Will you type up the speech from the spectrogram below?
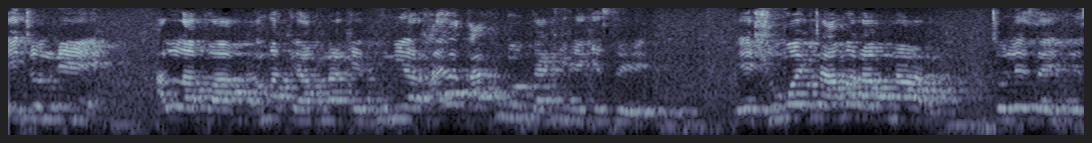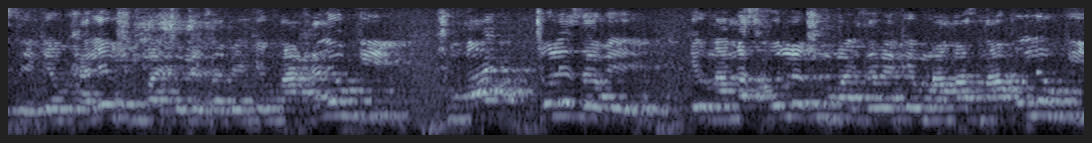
এই জন্যে আল্লাহ পাক আমাকে আপনাকে দুনিয়ার হায়াত এখনও বাকি রেখেছে। এই সময়টা আমার আপনার চলে যাইতেছে। কেউ খেলেও সময় চলে যাবে, কেউ না খেলেও কি সময় চলে যাবে? কেউ নামাজ পড়লেও সময় যাবে, কেউ নামাজ না পড়লেও কি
